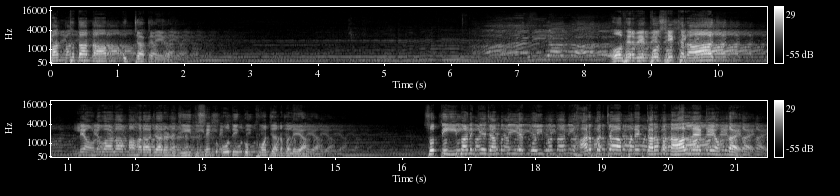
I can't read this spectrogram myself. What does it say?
ਪੰਥ ਦਾ ਨਾਮ ਉੱਚਾ ਕਰੇਗਾ। ਉਹ ਫਿਰ ਵੇਖੋ ਸਿੱਖ ਰਾਜ ਲਿਆਉਣ ਵਾਲਾ ਮਹਾਰਾਜਾ ਰਣਜੀਤ ਸਿੰਘ, ਉਹਦੀ ਕੁੱਖੋਂ ਜਨਮ ਲਿਆ। ਸੋ ਧੀ ਬਣ ਕੇ ਜੰਮਦੀ ਹੈ, ਕੋਈ ਪਤਾ ਨਹੀਂ, ਹਰ ਬੱਚਾ ਆਪਣੇ ਕਰਮ ਨਾਲ ਲੈ ਕੇ ਆਉਂਦਾ ਹੈ।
